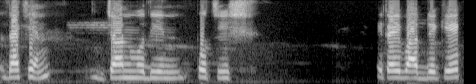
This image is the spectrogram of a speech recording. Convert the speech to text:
দেখেন জন্মদিন পঁচিশ এটাই বার্থডে কেক।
